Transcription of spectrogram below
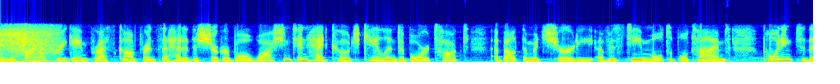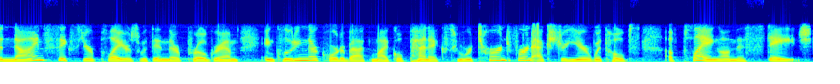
In the final pregame press conference ahead of the Sugar Bowl, Washington head coach Kalen DeBoer talked about the maturity of his team multiple times, pointing to the nine six-year players within their program, including their quarterback Michael Penix, who returned for an extra year with hopes of playing on this stage.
